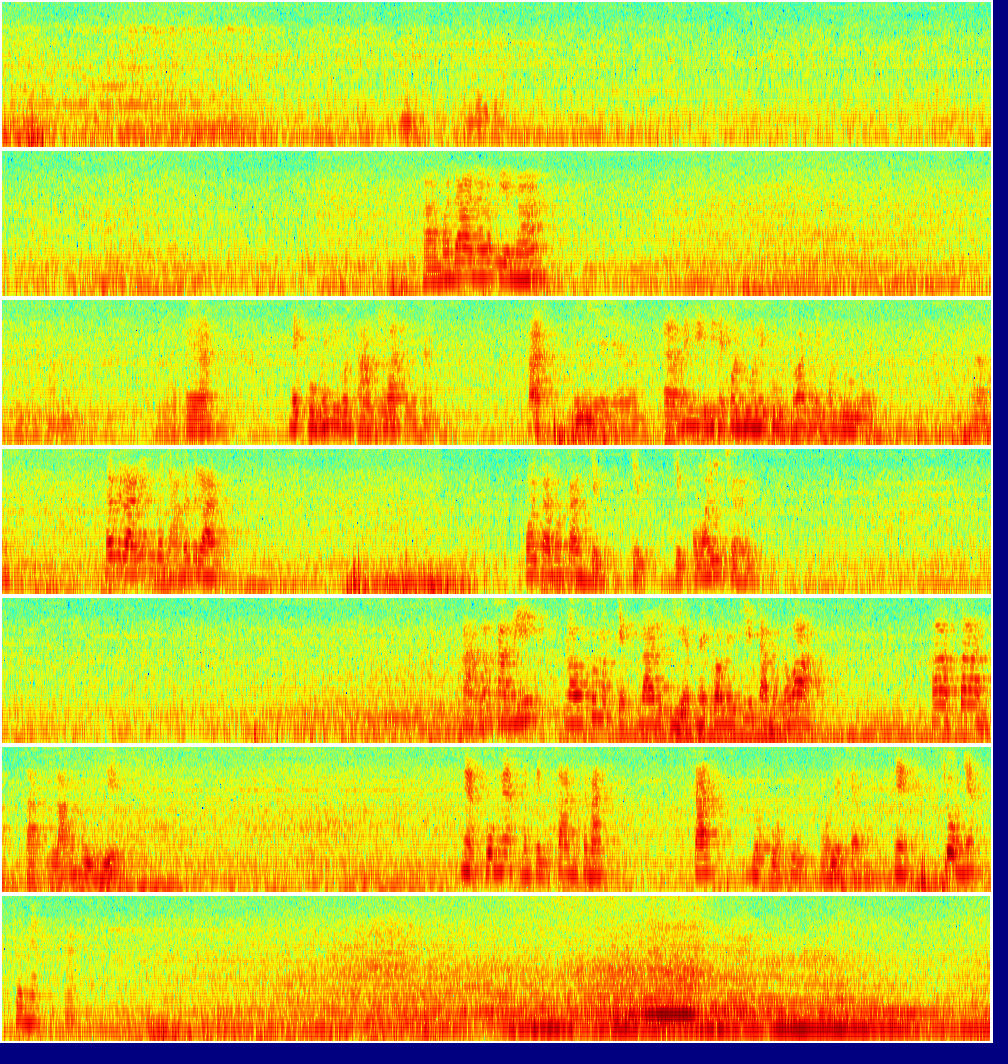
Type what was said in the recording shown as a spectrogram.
ถามมาได้นะนักเรียนนะอะไรนะในกลุ่มไม่มีคนถามใช่ไหมฮะไม่มีอย่างเงี้ยนเออไม่มีมีแต่คนดูในกลุ่มเพราะจะเป็นคนดูเออไม่เป็นไรไม่มีคนถามไม่เป็นไรพราะอาจารย์ต้องการเก็บเก็บเก็บเอาไว้เฉย แล้วคราวนี้เราก็มาเก็บรายละเอียดในกรณีที่อาจารย์บอกแล้วว่า ถ้าสั้นตัดหลังหวีเนี่ยพวกเนี้ยมันเป็นสั้นใช่ไหมการยกหัวขึ้นหัวจะแข็งเนี่ยช่วงเนี้ยช่วงเนี้ย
